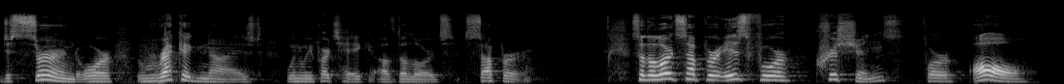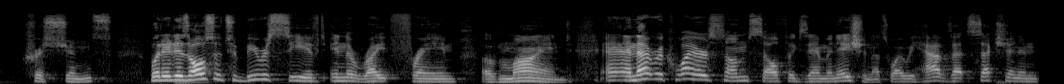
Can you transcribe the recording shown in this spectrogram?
discerned or recognized when we partake of the Lord's Supper. So the Lord's Supper is for Christians, for all Christians, but it is also to be received in the right frame of mind. And that requires some self examination. That's why we have that section in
